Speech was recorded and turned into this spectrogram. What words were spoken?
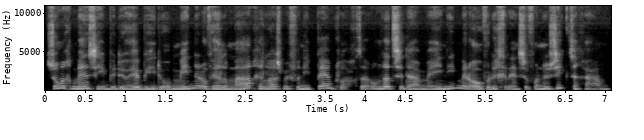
Sommige mensen hebben hierdoor minder of helemaal geen last meer van die PEM-klachten, omdat ze daarmee niet meer over de grenzen van hun ziekte gaan.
